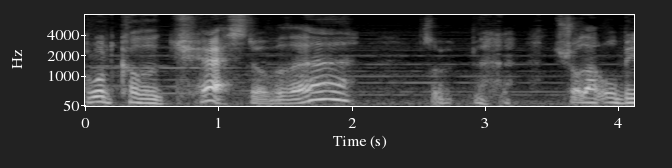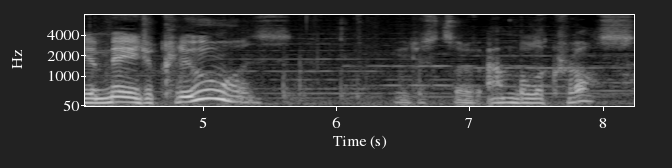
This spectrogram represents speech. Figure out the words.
blood-coloured chest over there. So sure that will be a major clue as we just sort of amble across.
